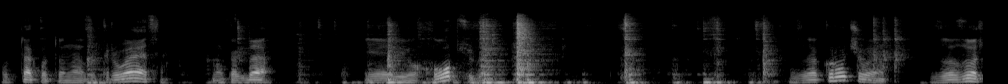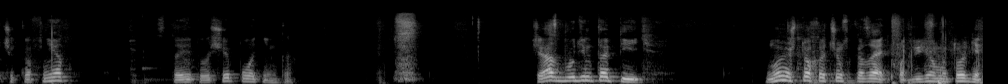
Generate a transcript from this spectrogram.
вот так вот она закрывается. Но когда я ее хлоп сюда закручиваю, зазорчиков нет, стоит вообще плотненько. Сейчас будем топить. Ну и что хочу сказать, подведем итоги.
